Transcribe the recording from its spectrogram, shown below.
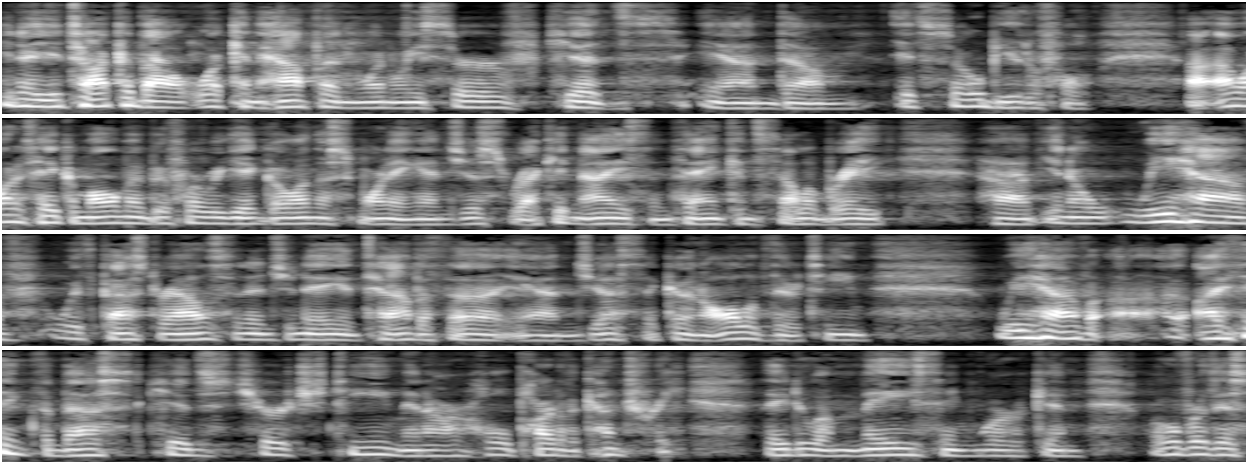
You know, you talk about what can happen when we serve kids, and um, it's so beautiful. I, I want to take a moment before we get going this morning and just recognize and thank and celebrate You know, we have with Pastor Allison and Janae and Tabitha and Jessica and all of their team, we have, I think, the best kids' church team in our whole part of the country. They do amazing work. And over this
